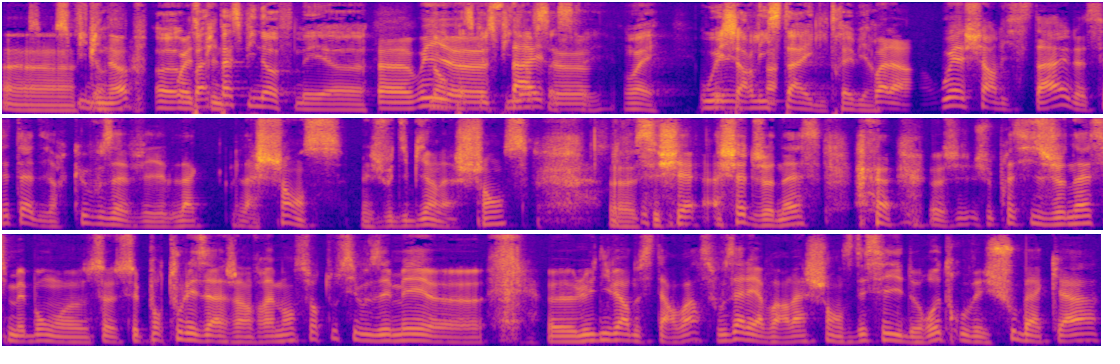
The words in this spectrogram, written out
Euh, spin-off. Euh, pas, spin-off, mais euh, oui, non, parce que spin-off ça serait. Ouais. Où est Charlie Style Très bien. Voilà. Où est Charlie Style? C'est-à-dire que vous avez la la chance, mais je vous dis bien la chance, euh, c'est chez Hachette Jeunesse. je, je, précise jeunesse, mais bon, euh, c'est pour tous les âges, hein, vraiment. Surtout si vous aimez euh, euh, l'univers de Star Wars, vous allez avoir la chance d'essayer de retrouver Chewbacca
